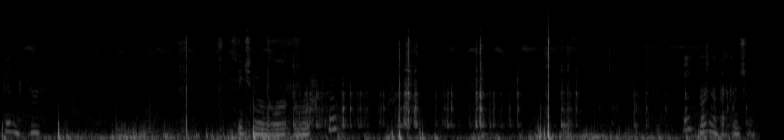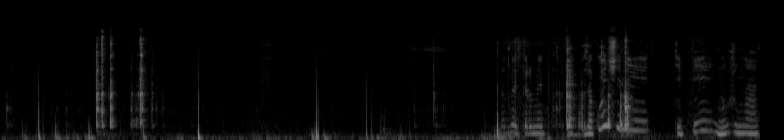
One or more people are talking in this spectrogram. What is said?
Теперь берем свечную головку. И можно подкручивать. С одной стороны закончили, теперь нужно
